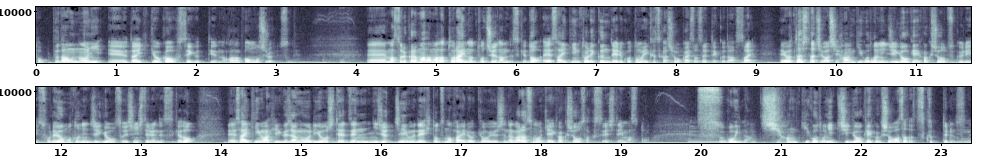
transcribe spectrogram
トップダウンなのに、えー、大企業化を防ぐっていうのはなかなか面白いですね。えー、まあ、それからまだまだトライの途中なんですけど、えー、最近取り組んでいることもいくつか紹介させてください、えー、私たちは四半期ごとに事業計画書を作り、それをもとに事業を推進してるんですけど、え最近は FigJam を利用して全20チームで1つのファイルを共有しながらその計画書を作成していますと。すごいな。四半期ごとに事業計画書をわざわざ作ってるんですね。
